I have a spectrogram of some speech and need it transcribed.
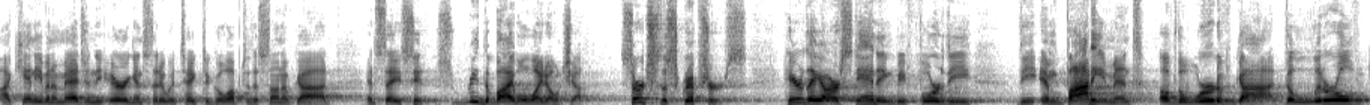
I can't even imagine the arrogance that it would take to go up to the Son of God and say, Read the Bible, why don't you? Search the scriptures. Here they are standing before the, the embodiment of the Word of God, the literal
